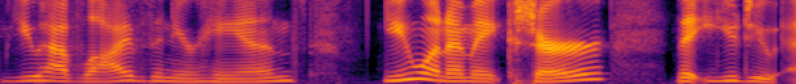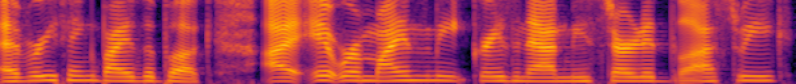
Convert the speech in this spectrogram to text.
you have lives in your hands. You want to make sure that you do everything by the book. I it reminds me Grey's Anatomy started last week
